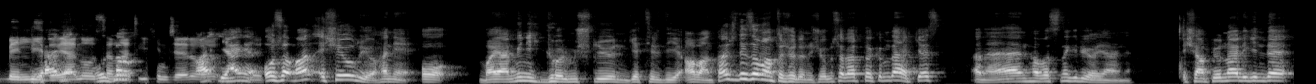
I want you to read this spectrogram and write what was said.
belliydi. Yani Yani, o Oğuzhan artık ikinci yarı. O- Yani Evet. o zaman e, şey oluyor hani o Bayern Münih görmüşlüğün getirdiği avantaj dezavantaja dönüşüyor. Bu sefer takımda herkes hemen havasına giriyor yani. E, Şampiyonlar Ligi'nde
